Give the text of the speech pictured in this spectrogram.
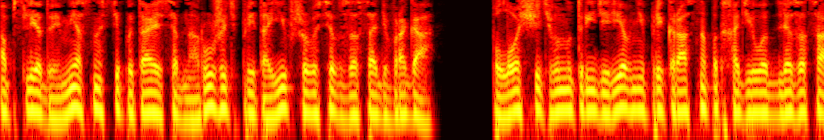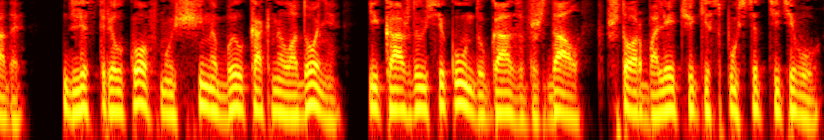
обследуя местности, пытаясь обнаружить притаившегося в засаде врага. Площадь внутри деревни прекрасно подходила для засады. Для стрелков мужчина был как на ладони, и каждую секунду Газов ждал, что арбалетчики спустят тетиву.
